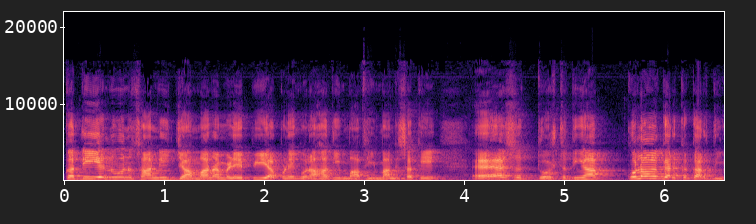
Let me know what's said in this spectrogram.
ਕਦੀ ਇਹਨੂੰ ਇਨਸਾਨੀ ਜਾਮਾ ਨਾ ਮਿਲੇ ਵੀ ਆਪਣੇ ਗੁਨਾਹਾਂ ਦੀ ਮਾਫੀ ਮੰਗ ਸਕੇ। ਐਸ ਦੁਸ਼ਟ ਦੀਆਂ ਕੁਲਾਂ ਗਰਕ ਕਰਦੀ।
